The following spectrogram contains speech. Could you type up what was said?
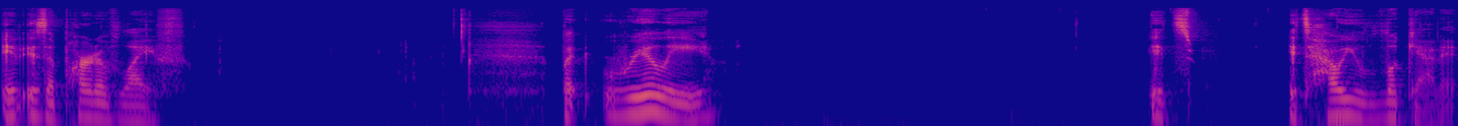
It is a part of life. But really, it's it's how you look at it.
